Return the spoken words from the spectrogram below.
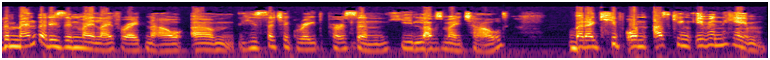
the man that is in my life right now, um, he's such a great person. He loves my child. But I keep on asking even him,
